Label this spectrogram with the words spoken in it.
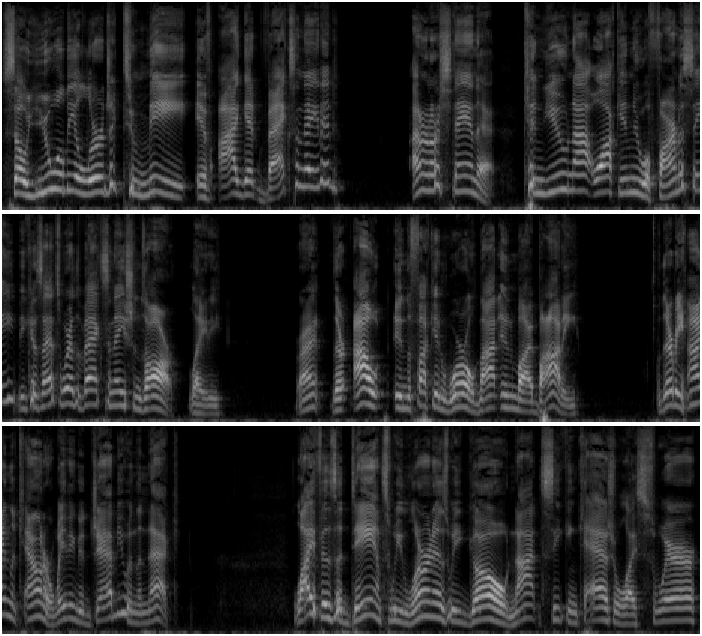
So you will be allergic to me if I get vaccinated? I don't understand that. Can you not walk into a pharmacy? Because that's where the vaccinations are, lady. Right? They're out in the fucking world, not in my body. They're behind the counter waiting to jab you in the neck. Life is a dance. We learn as we go, not seeking casual. I swear,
